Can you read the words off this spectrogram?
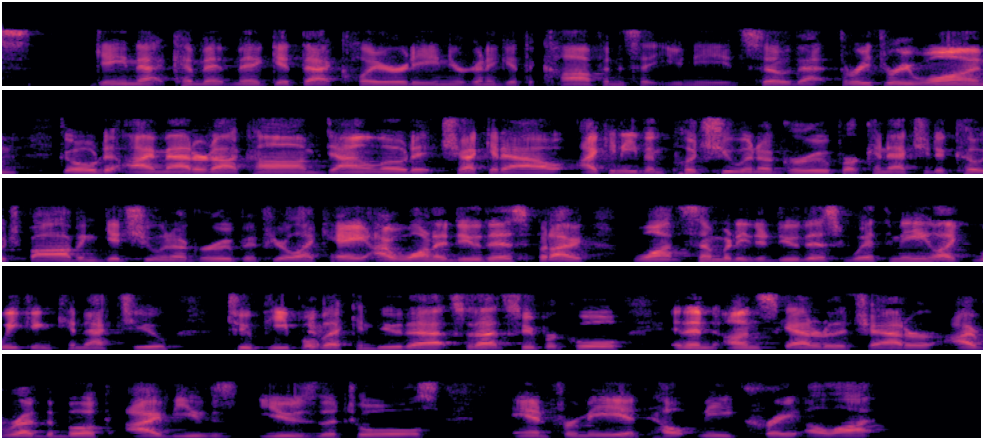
gain that commitment, get that clarity, and you're going to get the confidence that you need. So that 331, go to imatter.com, download it, check it out. I can even put you in a group or connect you to Coach Bob and get you in a group if you're like, hey, I want to do this, but I want somebody to do this with me. Like we can connect you to people that can do that. So that's super cool. And then unscatter the chatter. I've read the book. I've used used the tools. And for me, it helped me create a lot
